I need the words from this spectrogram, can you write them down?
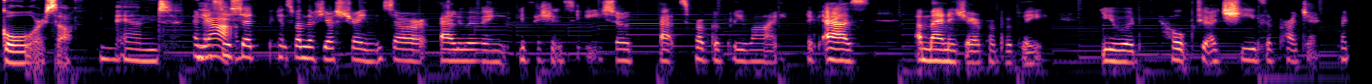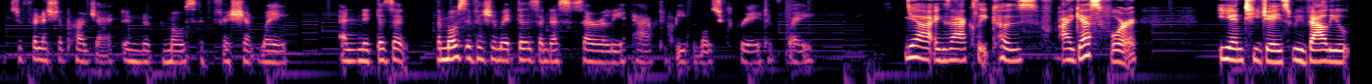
goal or stuff. Mm. And, And yeah, as you said, because one of your strengths are valuing efficiency, so that's probably why, like as a manager, probably you would hope to achieve the project, like to finish the project in the most efficient way. And it doesn't, the most efficient way doesn't necessarily have to be the most creative way. Yeah, exactly. Because I guess for ENTJs, we value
